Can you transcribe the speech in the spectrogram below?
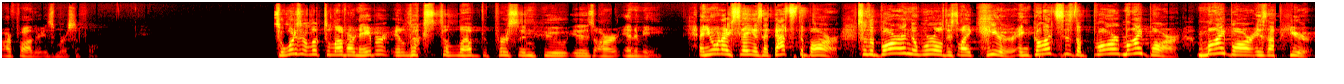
our Father is merciful. So what does it look to love our neighbor? It looks to love the person who is our enemy. And you know what I say is that that's the bar. So the bar in the world is like here, and God says the bar, my bar, my bar is up here.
